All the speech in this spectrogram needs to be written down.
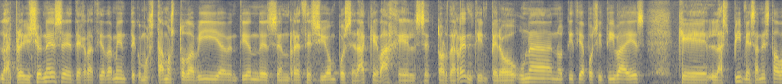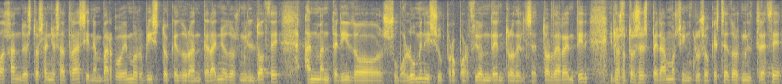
Las previsiones, eh, desgraciadamente, como estamos todavía, ¿me entiendes?, en recesión, pues será que baje el sector de renting. Pero una noticia positiva es que las pymes han estado bajando estos años atrás, sin embargo, hemos visto que durante el año 2012 han mantenido su volumen y su proporción dentro del sector de renting y nosotros esperamos incluso que este 2013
